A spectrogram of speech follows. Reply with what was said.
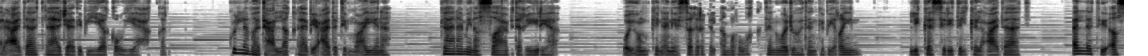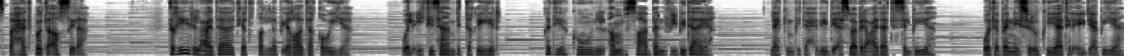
العادات لها جاذبية قوية حقا. كلما تعلقنا بعادة معينة كان من الصعب تغييرها. ويمكن أن يستغرق الأمر وقتا وجهدا كبيرين لكسر تلك العادات التي أصبحت متأصلة. تغيير العادات يتطلب إرادة قوية والالتزام بالتغيير قد يكون الأمر صعبا في البداية. لكن بتحديد أسباب العادات السلبية وتبني السلوكيات الإيجابية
